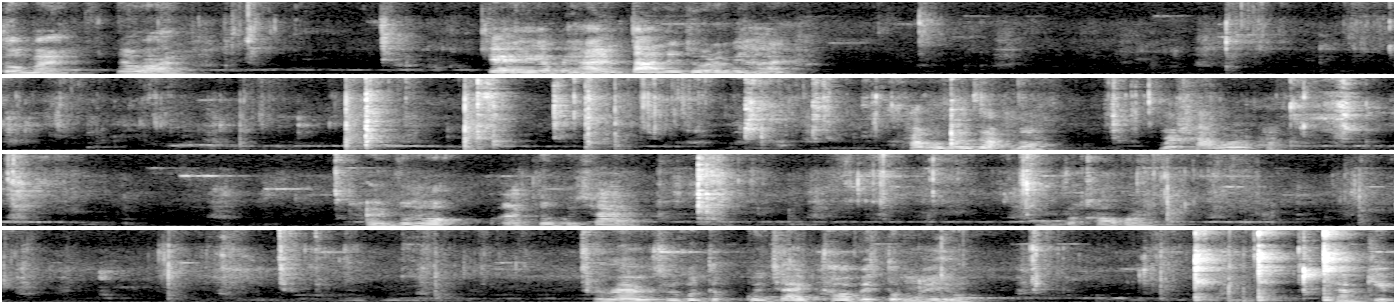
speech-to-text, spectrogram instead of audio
ตัวใหม่ไม่ไหวแก้ก็ไม่หายน้ำตาลในตัวแล้วไม่หายผักก็ไปจับเนาะไม่ข้าวเลยผักอันนี้ตัวเนาะอันนี้ตัวไม่ใช่จะเข้ากัน แล้วซื้อก็จะกุ้ยช่ายทอดไปตรงให้อยู่ทำคลิป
